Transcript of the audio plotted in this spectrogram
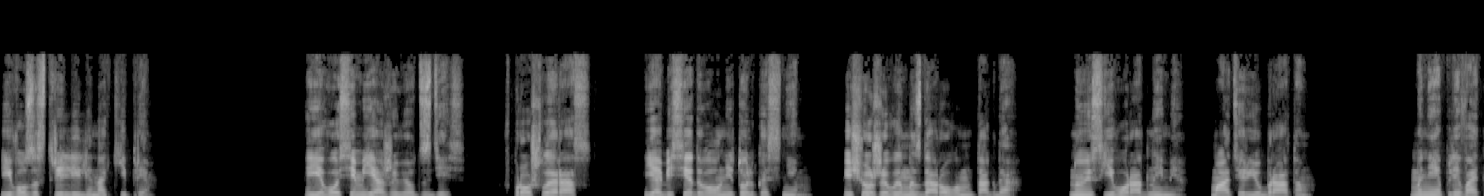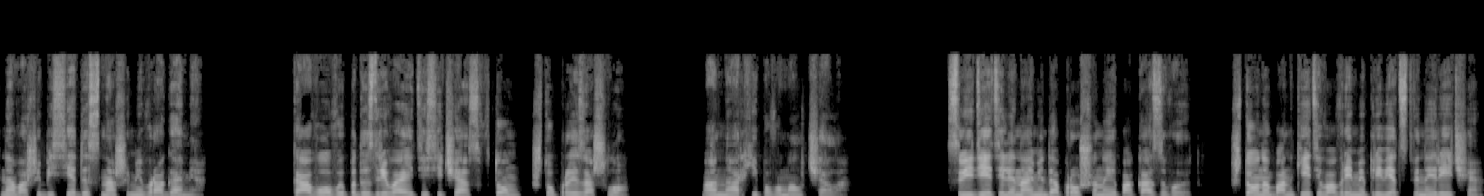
Его застрелили на Кипре. Его семья живет здесь. В прошлый раз я беседовал не только с ним, еще живым и здоровым тогда, но и с его родными, матерью, братом, мне плевать на ваши беседы с нашими врагами. Кого вы подозреваете сейчас в том, что произошло?» Анна Архипова молчала. Свидетели нами допрошенные показывают, что на банкете во время приветственной речи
